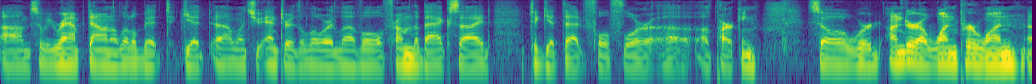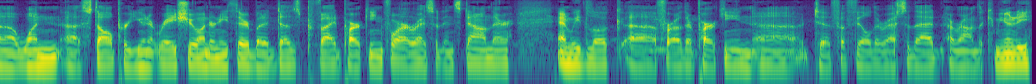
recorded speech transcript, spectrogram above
Um, so we ramped down a little bit to get uh, once you enter the lower level from the backside to get that full floor uh, of parking. So we're under a one per one, uh, one uh, stall per unit ratio underneath there, but it does provide parking for our residents down there. And we'd look uh, for other parking uh, to fulfill the rest of that around the community.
